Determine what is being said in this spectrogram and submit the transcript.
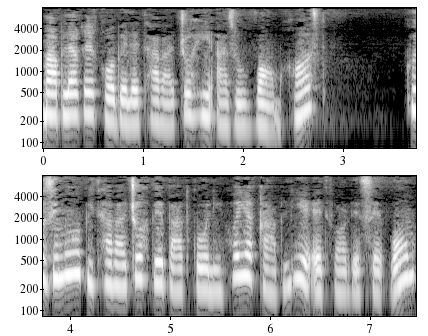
مبلغ قابل توجهی از او وام خواست، کوزیمو بی توجه به بدقولی های قبلی ادوارد سوم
